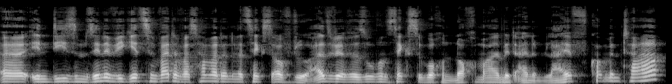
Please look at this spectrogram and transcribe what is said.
äh, in diesem Sinne, wie geht's denn weiter? Was haben wir denn als nächstes auf du? Also wir versuchen es nächste Woche nochmal mit einem Live-Kommentar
